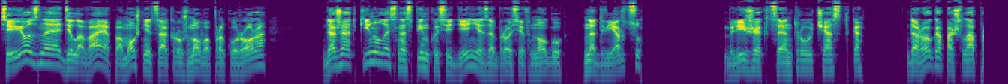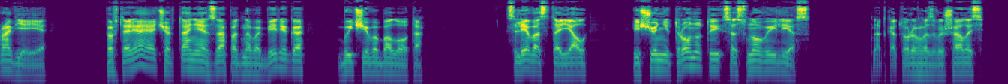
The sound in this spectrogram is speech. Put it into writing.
Серьезная деловая помощница окружного прокурора даже откинулась на спинку сиденья, забросив ногу на дверцу, Ближе к центру участка дорога пошла правее, повторяя очертания западного берега Бычьего болота. Слева стоял еще не тронутый сосновый лес, над которым возвышалось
